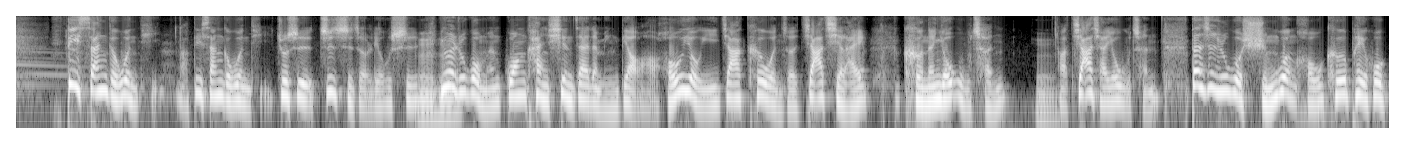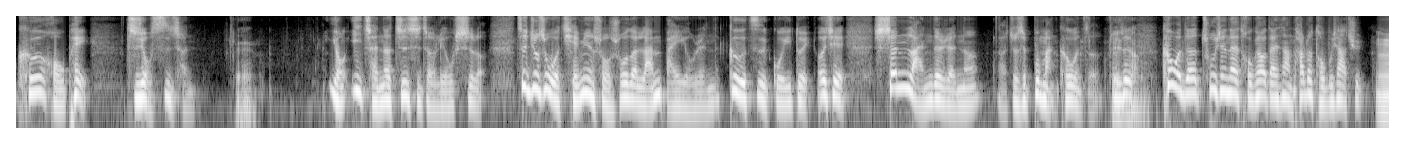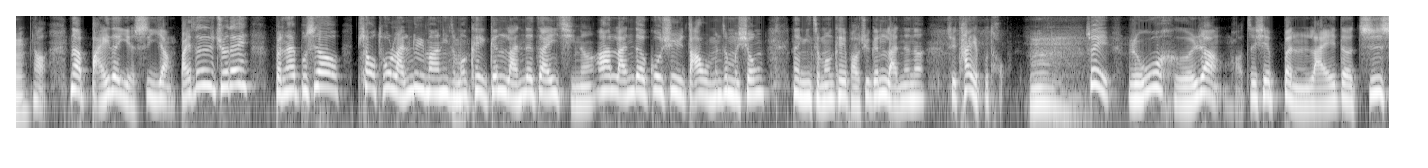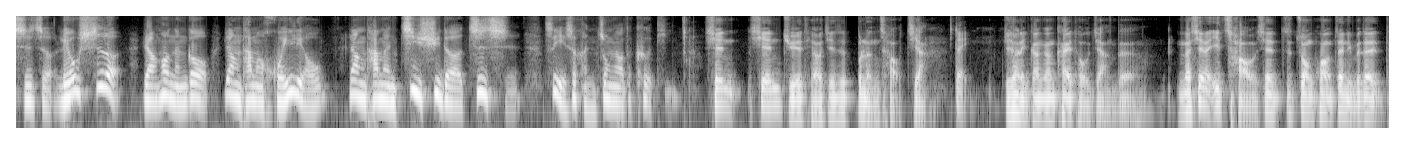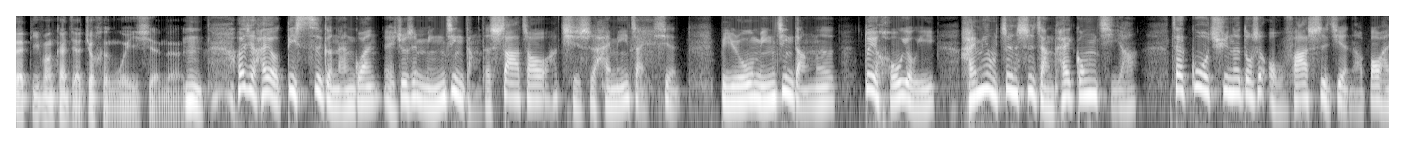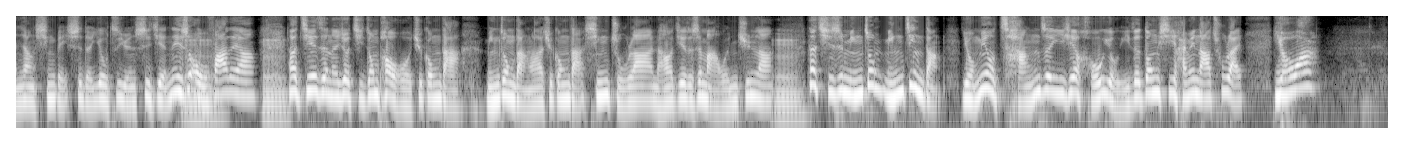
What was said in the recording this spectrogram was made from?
第三个问题啊，第三个问题就是支持者流失。因为如果我们光看现在的民调哈，侯友谊加柯文哲加起来可能有五成，嗯啊，加起来有五成。但是如果询问侯科配或柯侯配，只有四成。对。有一成的支持者流失了，这就是我前面所说的蓝白有人各自归队，而且深蓝的人呢，啊，就是不满柯文哲，就是柯文哲出现在投票单上，他都投不下去。嗯，好，那白的也是一样，白的就觉得，哎，本来不是要跳脱蓝绿吗？你怎么可以跟蓝的在一起呢？啊，蓝的过去打我们这么凶，那你怎么可以跑去跟蓝的呢？所以他也不投。嗯，所以如何让啊这些本来的支持者流失了，然后能够让他们回流？让他们继续的支持，这也是很重要的课题。先先决条件是不能吵架。对，就像你刚刚开头讲的，那现在一吵，现在这状况在你们在在地方看起来就很危险了。嗯，而且还有第四个难关，也就是民进党的杀招其实还没展现。比如民进党呢，对侯友谊还没有正式展开攻击啊，在过去呢都是偶发事件啊，包含像新北市的幼稚园事件，那也是偶发的呀。嗯嗯、那接着呢就集中炮火去攻打民众党啦，去攻打新竹啦，然后接着是马文君啦。嗯，那其实民众民进党有没有藏着一些侯友谊的东西还没拿出来？有啊。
